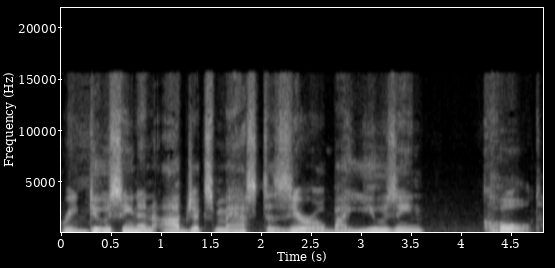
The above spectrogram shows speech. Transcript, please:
reducing an object's mass to zero by using cold,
